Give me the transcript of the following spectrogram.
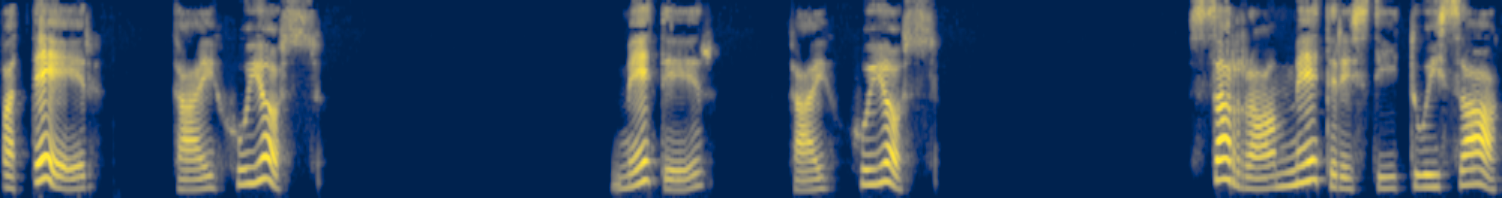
Pater kai Huios. Meter kai Huios. Sarram meteresti tu Isaac.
